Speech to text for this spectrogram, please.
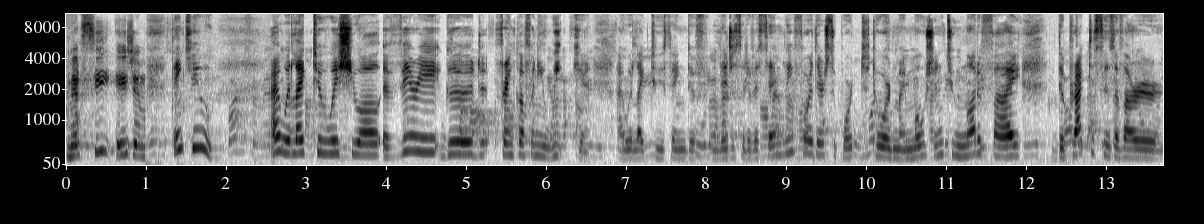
Merci et Thank you. I would like to wish you all a very good Francophonie week. I would like to thank the Legislative Assembly for their support toward my motion to modify the practices of our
